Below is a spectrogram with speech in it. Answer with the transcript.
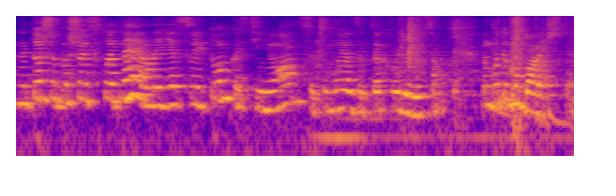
не то щоб щось складне, але є свої тонкості, нюанси, тому я за це хвилююся. Ну, будемо бачити.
